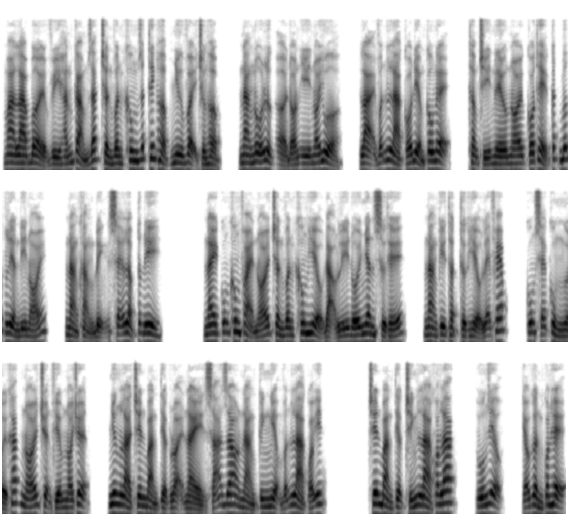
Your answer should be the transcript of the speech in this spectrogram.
Mà là bởi vì hắn cảm giác Trần Vân không rất thích hợp như vậy trường hợp, nàng nỗ lực ở đón ý nói hùa, lại vẫn là có điểm câu nệ, thậm chí nếu nói có thể cất bước liền đi nói, nàng khẳng định sẽ lập tức đi. Nay cũng không phải nói Trần Vân không hiểu đạo lý đối nhân xử thế, nàng kỳ thật thực hiểu lễ phép, cũng sẽ cùng người khác nói chuyện phiếm nói chuyện, nhưng là trên bàn tiệc loại này xã giao nàng kinh nghiệm vẫn là quá ít. Trên bàn tiệc chính là khoác lác, uống rượu, kéo gần quan hệ,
